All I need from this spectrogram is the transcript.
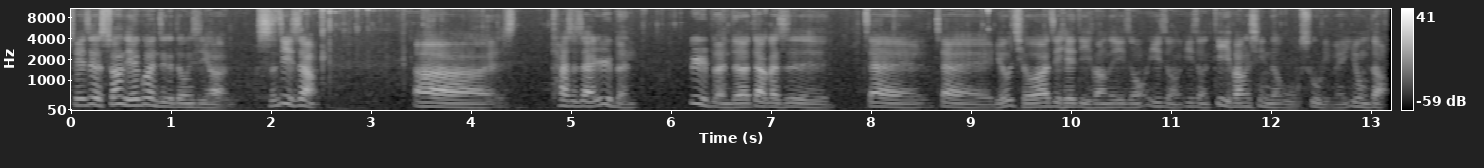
所以这个双节棍这个东西哈，实际上，呃，它是在日本日本的大概是在在琉球啊这些地方的一种一种一种地方性的武术里面用到。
